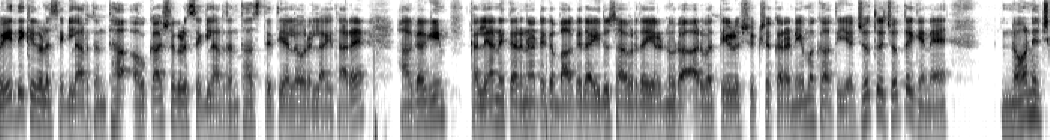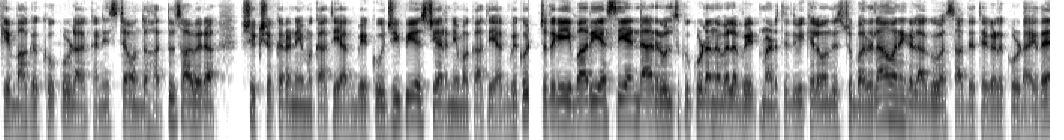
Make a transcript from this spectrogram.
ವೇದಿಕೆಗಳು ಸಿಗಲಾರ್ದಂತಹ, ಅವಕಾಶಗಳು ಸಿಗಲಾರ್ದಂತಹ ಸ್ಥಿತಿಯಲ್ಲಿ ಅವರೆಲ್ಲ ಇದ್ದಾರೆ. ಹಾಗಾಗಿ ಕಲ್ಯಾಣ ಕರ್ನಾಟಕ ಭಾಗದ ಐದು ಸಾವಿರದ ಎರಡುನೂರ ಅರವತ್ತೇಳು ಶಿಕ್ಷಕರ ನೇಮಕಾತಿಯ ಜೊತೆ ಜೊತೆಗೇನೆ ನಾನ್ ಎಜ್ ಕೆ ಭಾಗಕ್ಕೂ ಕೂಡ ಕನಿಷ್ಠ ಒಂದು ಹತ್ತು ಸಾವಿರ ಶಿಕ್ಷಕರ ನೇಮಕಾತಿ ಆಗಬೇಕು G P S T R ನೇಮಕಾತಿ ಆಗಬೇಕು ಜೊತೆಗೆ ಈ ಬಾರಿ ಎಸ್ ಸಿ ಆ್ಯಂಡ್ ಆರ್ ರೂಲ್ಸ್ಗೂ ಕೂಡ ನಾವೆಲ್ಲ ವೇಟ್ ಮಾಡ್ತಿದ್ವಿ. ಕೆಲವೊಂದಿಷ್ಟು ಬದಲಾವಣೆಗಳಾಗುವ ಸಾಧ್ಯತೆಗಳು ಕೂಡ ಇದೆ.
